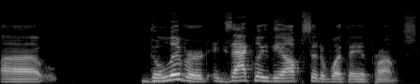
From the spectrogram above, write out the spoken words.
uh, delivered exactly the opposite of what they had promised.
